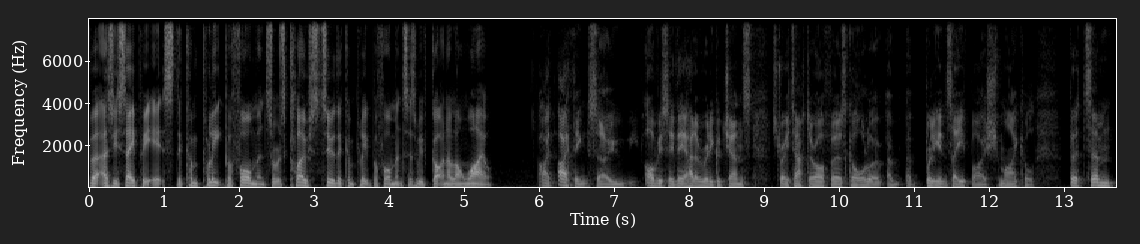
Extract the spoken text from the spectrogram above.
But as you say, Pete, it's the complete performance, or as close to the complete performance as we've got in a long while. I, I think so. Obviously, they had a really good chance straight after our first goal, a, a brilliant save by Schmeichel. But um,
